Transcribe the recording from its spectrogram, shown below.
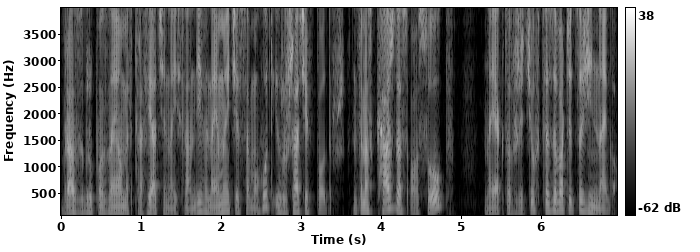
wraz z grupą znajomych trafiacie na Islandię, wynajmujecie samochód i ruszacie w podróż. Natomiast każda z osób, no jak to w życiu, chce zobaczyć coś innego.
